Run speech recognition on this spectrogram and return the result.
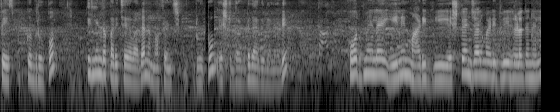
ಫೇಸ್ಬುಕ್ ಗ್ರೂಪು. ಇಲ್ಲಿಂದ ಪರಿಚಯವಾದ ನಮ್ಮ ಫ್ರೆಂಡ್ಶಿಪ್ ಗ್ರೂಪು ಎಷ್ಟು ದೊಡ್ಡದಾಗಿದೆ ನೋಡಿ. ಹೋದ್ಮೇಲೆ ಏನೇನು ಮಾಡಿದ್ವಿ, ಎಷ್ಟು ಎಂಜಾಯ್ ಮಾಡಿದ್ವಿ ಹೇಳೋದನ್ನೆಲ್ಲ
